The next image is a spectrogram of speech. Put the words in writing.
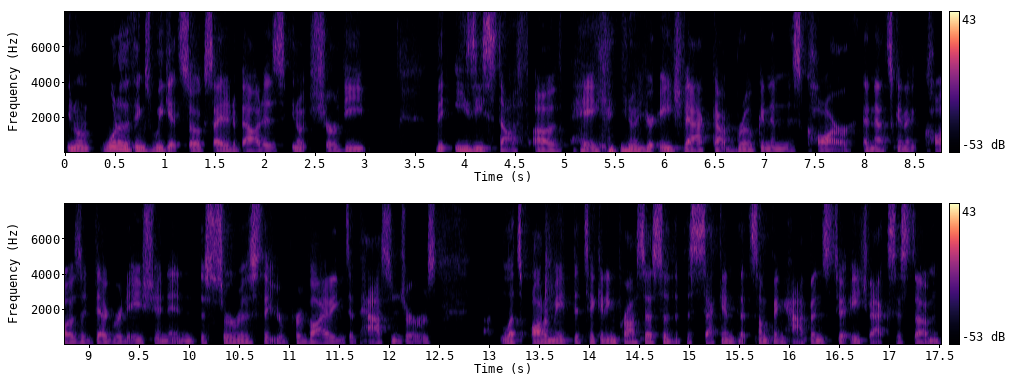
You know one of the things we get so excited about is you know sure the the easy stuff of hey you know your hvac got broken in this car and that's going to cause a degradation in the service that you're providing to passengers let's automate the ticketing process so that the second that something happens to HVAC system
